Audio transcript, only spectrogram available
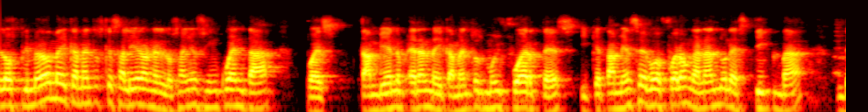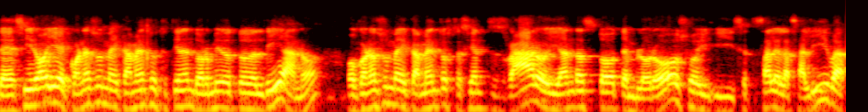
los primeros medicamentos que salieron en los años 50, pues también eran medicamentos muy fuertes y que también se fueron ganando un estigma de decir, oye, con esos medicamentos te tienen dormido todo el día, ¿no? O con esos medicamentos te sientes raro y andas todo tembloroso y, se te sale la saliva.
